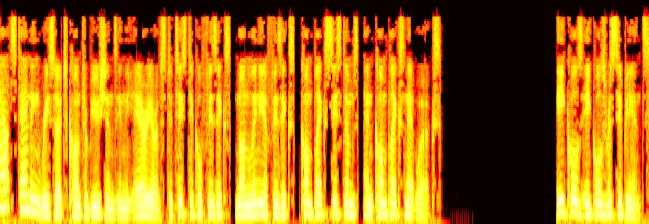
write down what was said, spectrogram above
outstanding research contributions in the area of statistical physics, nonlinear physics, complex systems, and complex networks. Recipients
